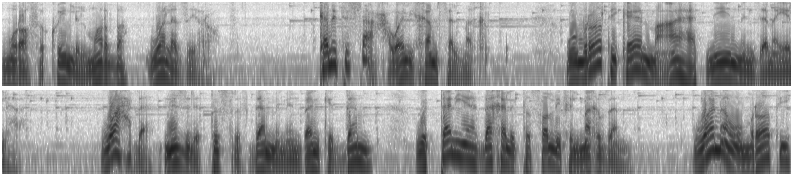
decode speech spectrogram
مرافقين للمرضى ولا زيارات. كانت الساعة حوالي خمسة المغرب ومراتي كان معاها اتنين من زمايلها. واحدة نزلت تصرف دم من بنك الدم والتانية دخلت تصلي في المخزن. وأنا ومراتي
